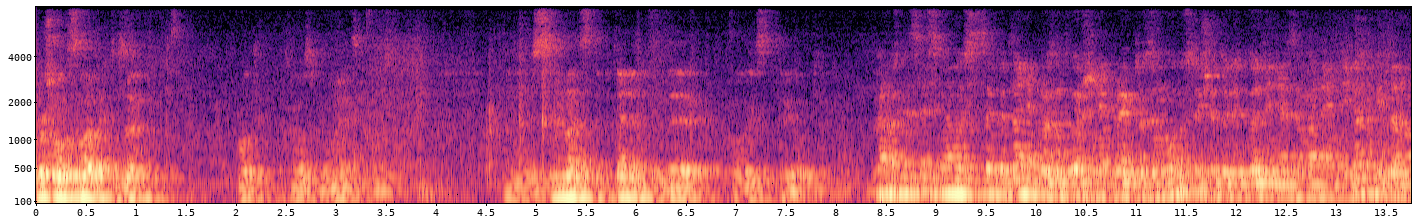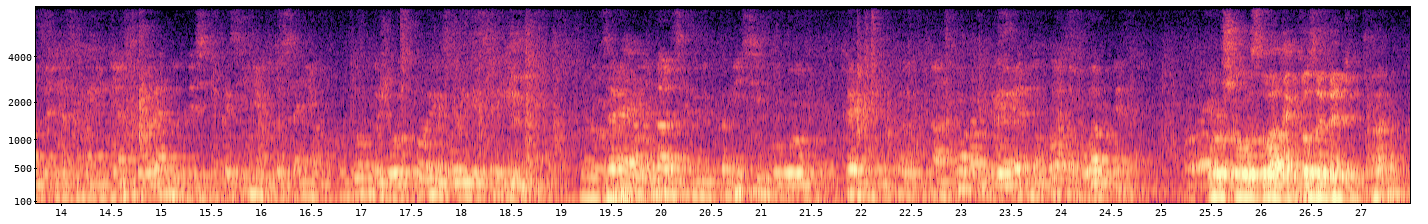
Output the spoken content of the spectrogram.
Прошу голосувати, хто за, проти. Утримався. Приймається голосно. Е, 17 питання доповідає Олег Стрілка. На розгляд сесії виноситься питання про затвердження проекту землеустрою щодо відведення земельної ділянки та надання земельної ділянки в оренду для снікосіння виписання худоби Жолокової Ольги Сергіївни. За рекомендаціями комісії було термін е, 15 років і орендна плата була 5. Прошу голосувати, хто за 5?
